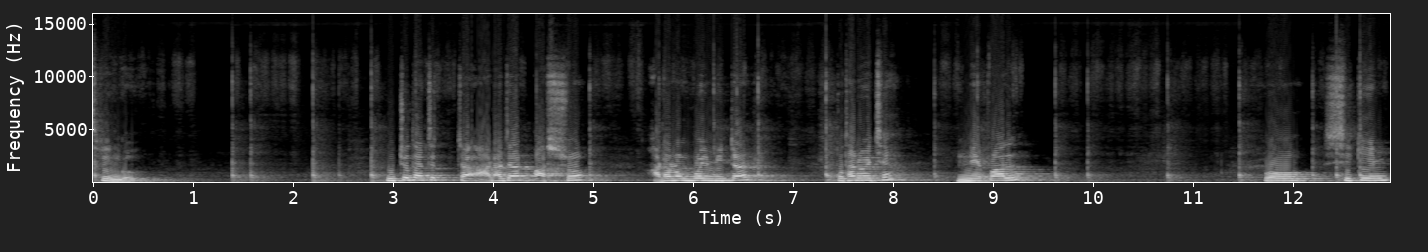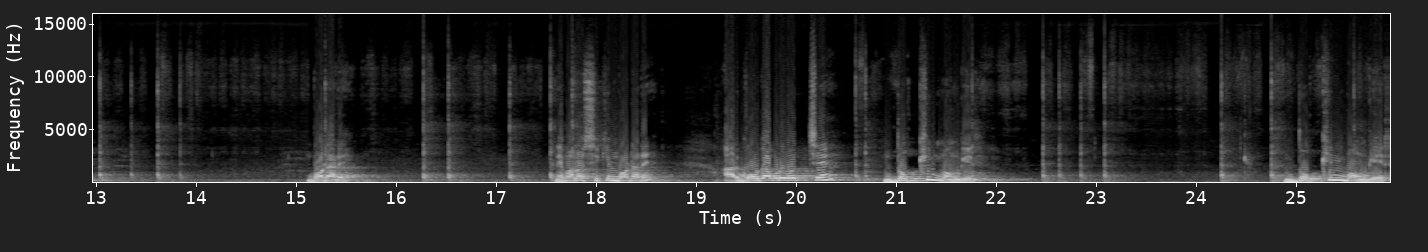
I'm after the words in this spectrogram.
শৃঙ্গ। উচ্চতা হচ্ছে আট হাজার পাঁচশো আটানব্বই মিটার। কোথায় রয়েছে? নেপাল ও সিকিম বর্ডারে। নেপাল ও সিকিম বর্ডারে। আর গোরগাবুরু হচ্ছে দক্ষিণবঙ্গের। দক্ষিণবঙ্গের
